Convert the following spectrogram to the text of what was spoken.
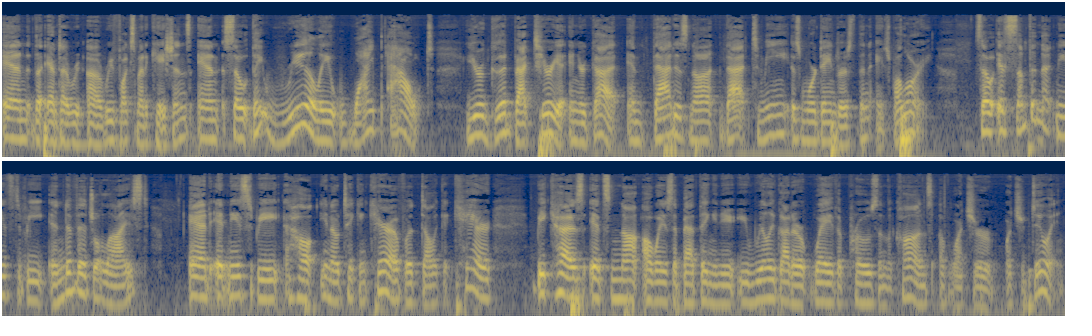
and the anti reflux medications. And so they really wipe out your good bacteria in your gut. And that is not, that to me is more dangerous than H. pylori. So it's something that needs to be individualized and it needs to be help, you know, taken care of with delicate care because it's not always a bad thing, and you, you really got to weigh the pros and the cons of what you're what you're doing.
